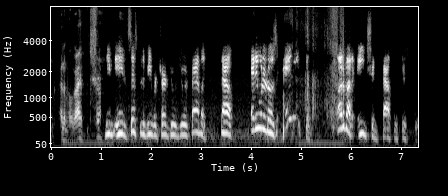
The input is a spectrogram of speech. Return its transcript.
Incredible, right? Sure. He, he insisted to be returned to a Jewish family. Now, anyone who knows anything, not about ancient Catholic history,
